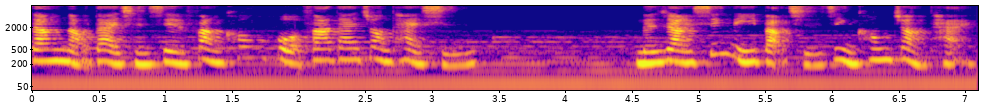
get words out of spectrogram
当脑袋呈现放空或发呆状态时，能让心理保持静空状态，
